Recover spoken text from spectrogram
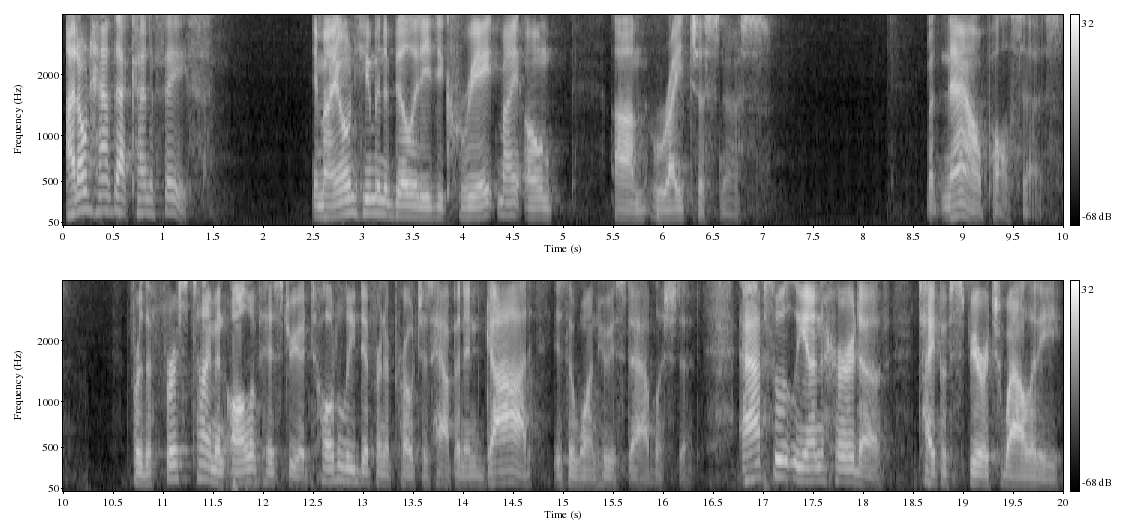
I don't have that kind of faith in my own human ability to create my own um, righteousness. But now, Paul says, for the first time in all of history, a totally different approach has happened, and God is the one who established it. Absolutely unheard of type of spirituality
